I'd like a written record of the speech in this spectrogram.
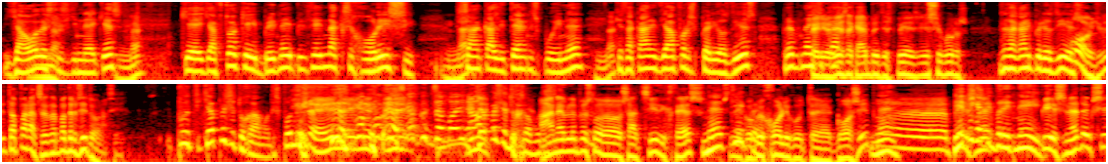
για όλες Ναι. τις γυναίκες. Ναι. Και γι' αυτό και η Britney, επειδή θέλει να ξεχωρίσει Ναι. σαν καλλιτέχνης που είναι Ναι. και θα κάνει διάφορες περιοδίες, πρέπει να έχει. Περιοδίες κάτι- θα κάνει Britney Spears, είσαι σίγουρος; Δεν θα κάνει περιοδίες. Όχι, δεν τα παράτησε, θα παντρευτεί τώρα αυτή. Πού, για πέσε το γάμο της. Πολύ. Ναι, είναι- είναι- είναι- Για πέσε το γάμο της. Αν έβλεπες το Σατσίδι χθες Ναι, στην τι εκπομπή είπε; Hollywood ε, Gossip. Ναι. ε, Είπε για συνέ- την Britney. Πήγε συνέντευξη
